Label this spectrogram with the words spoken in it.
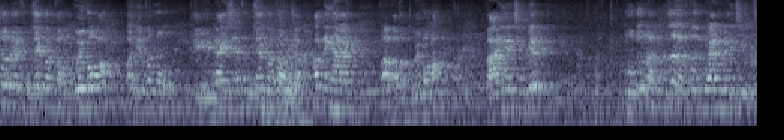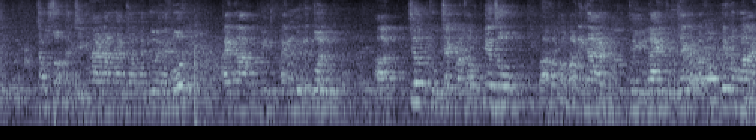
Trước đây phụ trách văn phòng Quế Võ và liên văn một thì nay sẽ phụ trách văn phòng Bắc Ninh 2 và văn phòng Quế Võ. Và như anh chị biết, một gương mặt cũng rất là thân quen với anh chị. Trong suốt hành trình 2 năm 2020 21 anh à, anh Nguyễn Đức Tuấn à, trước phụ trách văn phòng Tiên Du và văn phòng Bắc Ninh 2 thì nay phụ trách là văn phòng Tiên Phong 2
